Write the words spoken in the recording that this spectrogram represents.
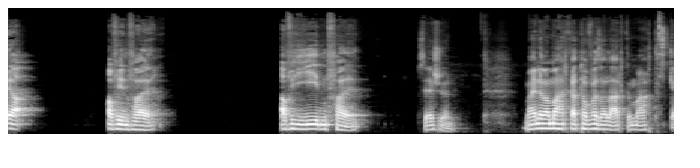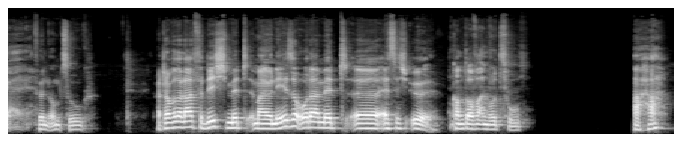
ja. Auf jeden Fall. Auf jeden Fall. Sehr schön. Meine Mama hat Kartoffelsalat gemacht Geil. für einen Umzug. Kartoffelsalat für dich mit Mayonnaise oder mit äh, Essigöl? Kommt drauf an, wozu. Aha,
